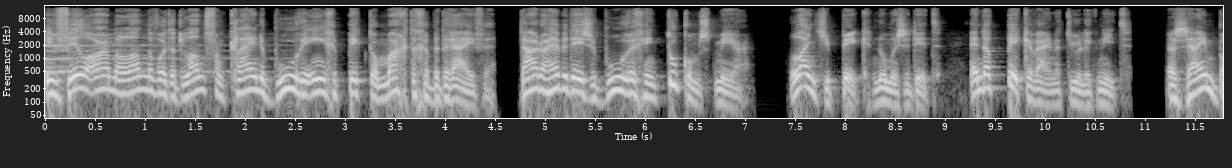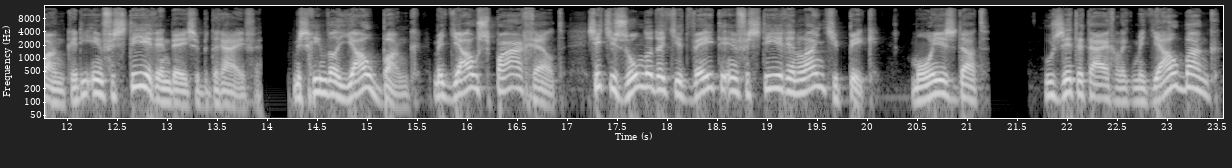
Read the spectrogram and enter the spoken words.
In veel arme landen wordt het land van kleine boeren ingepikt door machtige bedrijven. Daardoor hebben deze boeren geen toekomst meer. Landjepik noemen ze dit. En dat pikken wij natuurlijk niet. Er zijn banken die investeren in deze bedrijven. Misschien wel jouw bank, met jouw spaargeld. Zit je zonder dat je het weet te investeren in Landjepik. Mooi is dat. Hoe zit het eigenlijk met jouw bank?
